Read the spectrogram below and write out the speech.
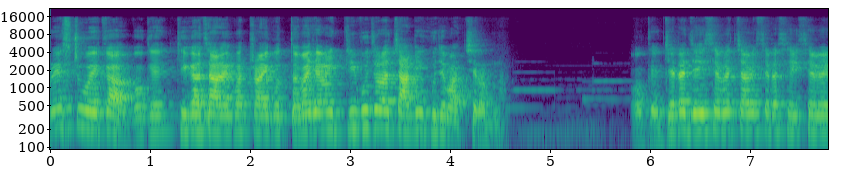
Press to wake up okay ঠিক আছে, আরেকবার ট্রাই করতে হবে। যে আমি ত্রিভুজওয়ালা চাবি খুঁজে পাচ্ছিলাম না। ওকে যেটা যেই সেভের চাবি, সেটা সেই সেভে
